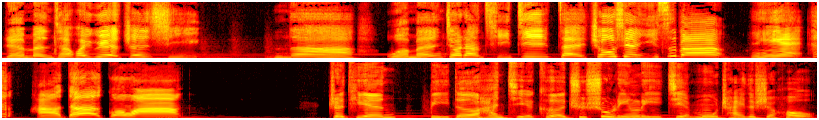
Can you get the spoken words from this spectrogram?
人们才会越珍惜。那我们就让奇迹再出现一次吧。”好的，国王。这天。彼得和杰克去树林里捡木柴的时候，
